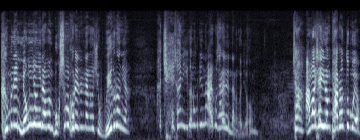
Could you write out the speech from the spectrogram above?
그분의 명령이라면 목숨을 걸어야 된다는 것이 왜 그러냐? 아, 최소한 이건 우리는 알고 살아야 된다는 거죠. 자, 아마샤 이런 발언 또 뭐야?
